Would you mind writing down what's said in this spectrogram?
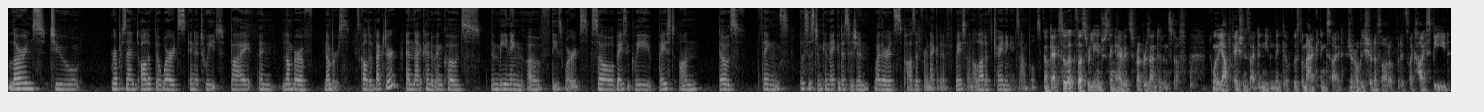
learns to represent all of the words in a tweet by a number of numbers. It's called a vector, and that kind of encodes the meaning of these words. So basically, based on those things, the system can make a decision whether it's positive or negative based on a lot of training examples. Okay, so that's that's really interesting how it's represented and stuff. One of the applications I didn't even think of was the marketing side, which I probably should have thought of, but it's like high speed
